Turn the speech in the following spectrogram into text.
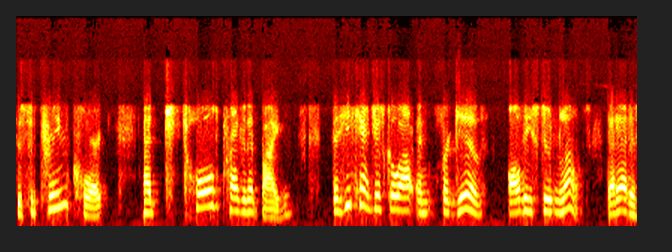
The Supreme Court had told President Biden that he can't just go out and forgive all these student loans. That that is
